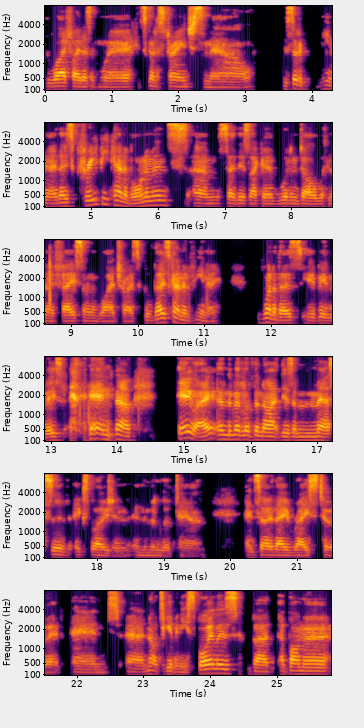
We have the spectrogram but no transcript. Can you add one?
the Wi-Fi doesn't work. It's got a strange smell. There's sort of you know those creepy kind of ornaments. Um, so there's like a wooden doll with no face on a wire tricycle. Those kind of you know one of those Airbnbs. and um, anyway, in the middle of the night, there's a massive explosion in the middle of town and so they race to it. And uh, not to give any spoilers, but a bomber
